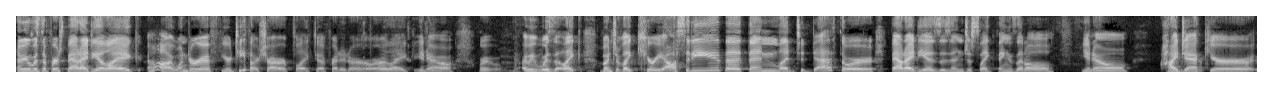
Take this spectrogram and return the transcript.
I mean, was the first bad idea like, oh, I wonder if your teeth are sharp, like to a predator, or like you know, or I mean, was it like a bunch of like curiosity that then led to death, or bad ideas is in just like things that'll, you know, hijack your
